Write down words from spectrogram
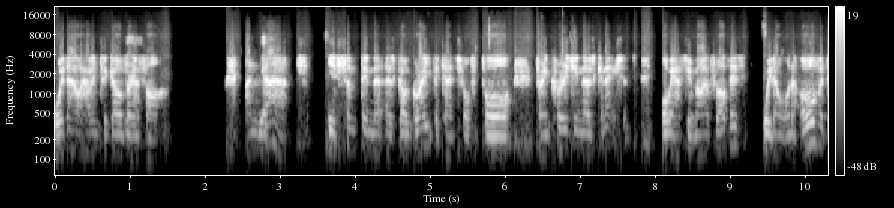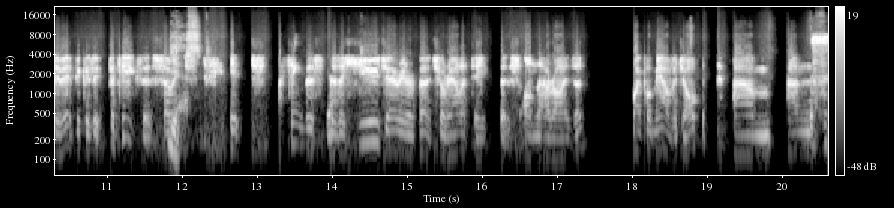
without having to go very far. And Yeah. that is something that has got great potential for for encouraging those connections. What we have to be mindful of is we don't want to overdo it because it fatigues us. So Yes. it's it's I think there's there's a huge area of virtual reality that's on the horizon. Might put me out of a job. Um, and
